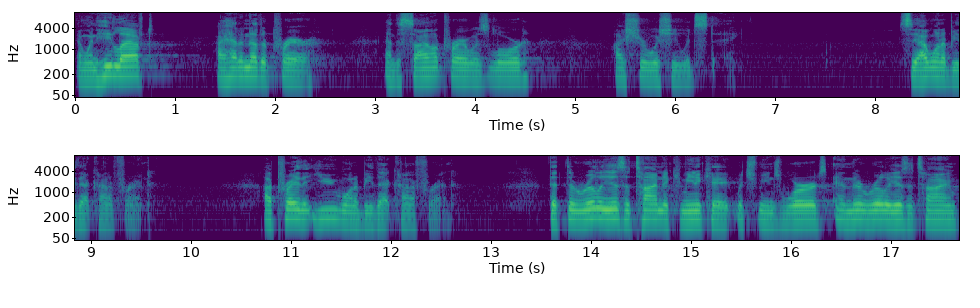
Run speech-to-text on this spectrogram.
And when he left, I had another prayer. And the silent prayer was, Lord, I sure wish he would stay. See, I want to be that kind of friend. I pray that you want to be that kind of friend. That there really is a time to communicate, which means words, and there really is a time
